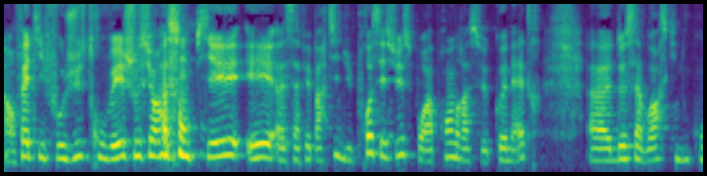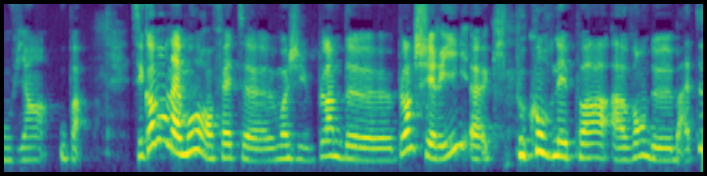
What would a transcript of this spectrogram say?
En fait, il faut juste trouver chaussure à son pied et ça fait partie du processus pour apprendre à se connaître, de savoir ce qui nous convient ou pas. C'est comme en amour, en fait. moi, j'ai eu plein de, plein de chéris qui ne me convenaient pas avant de, bah, de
